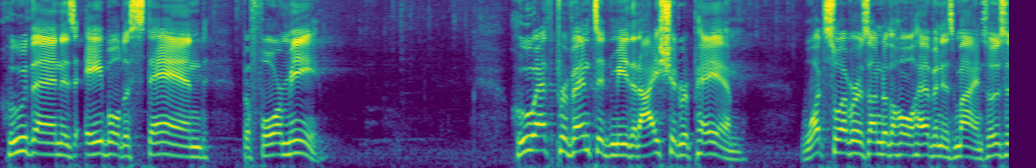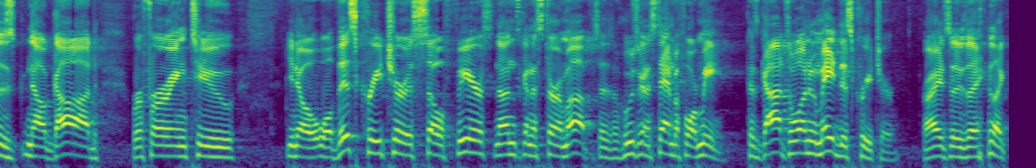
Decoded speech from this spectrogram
Who then is able to stand before me? Who hath prevented me that I should repay him? Whatsoever is under the whole heaven is mine. So this is now God referring to, you know, well, this creature is so fierce, none's going to stir him up. Says, who's going to stand before me? Because God's the one who made this creature, right? So he's like,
